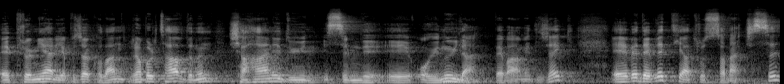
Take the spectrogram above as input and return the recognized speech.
e, premier yapacak olan Robert Havdan'ın Şahane Düğün isimli e, oyunuyla devam edecek. E, ve devlet tiyatrosu sanatçısı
